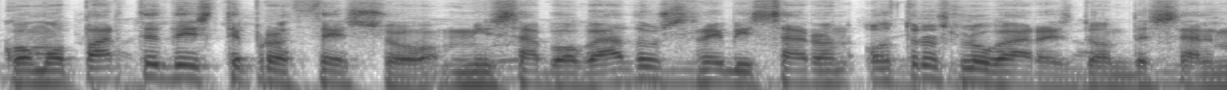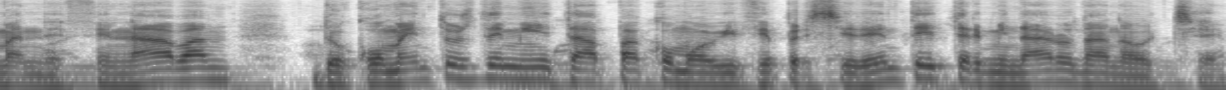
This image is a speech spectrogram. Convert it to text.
Como parte de este proceso, mis abogados revisaron otros lugares donde se almacenaban documentos de mi etapa como vicepresidente y terminaron anoche.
